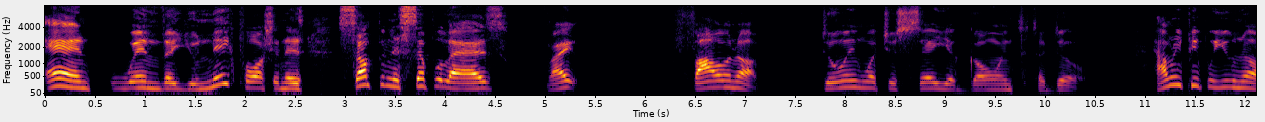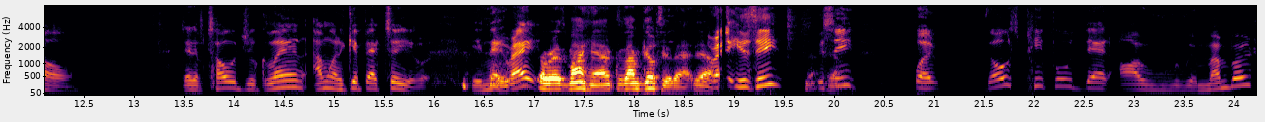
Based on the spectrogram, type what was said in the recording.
and when the unique portion is something as simple as, right, following up, doing what you say you're going to do. How many people you know that have told you, Glenn, I'm going to get back to you, right? I raise my hand because I'm guilty of that. Yeah. Right? You see, yeah, you yeah. see, but those people that are remembered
